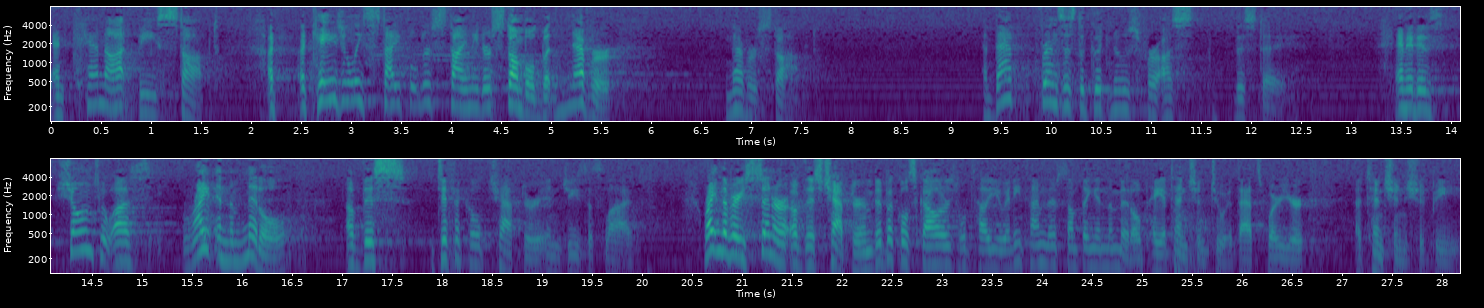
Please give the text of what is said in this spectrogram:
and cannot be stopped. Occasionally stifled or stymied or stumbled, but never, never stopped. And that, friends, is the good news for us this day. And it is shown to us right in the middle of this difficult chapter in Jesus' lives. Right in the very center of this chapter, and biblical scholars will tell you anytime there's something in the middle, pay attention to it. That's where your attention should be.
